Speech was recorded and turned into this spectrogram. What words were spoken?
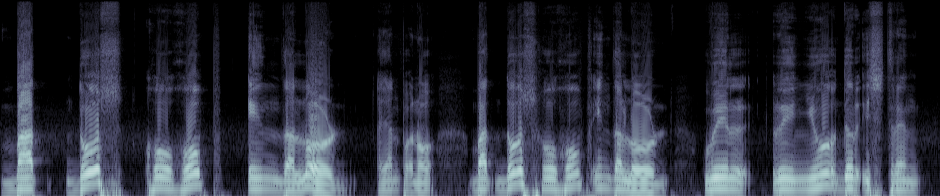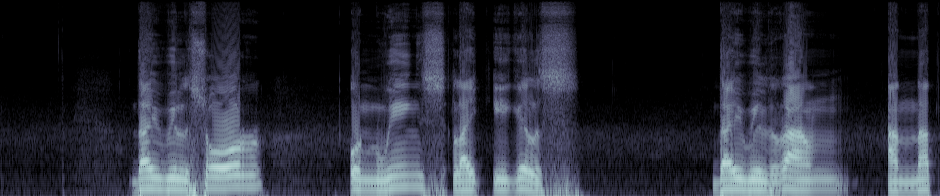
but those who hope in the Lord Ayan po, no? But those who hope in the Lord will renew their strength. They will soar on wings like eagles. They will run and not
